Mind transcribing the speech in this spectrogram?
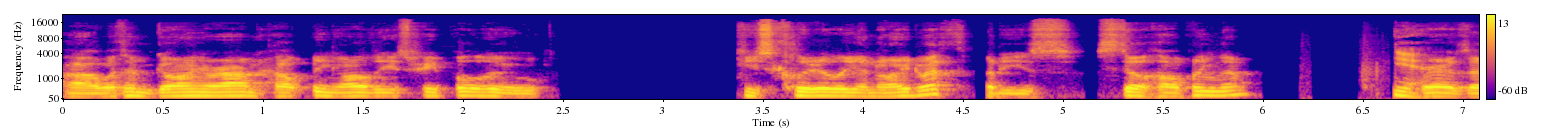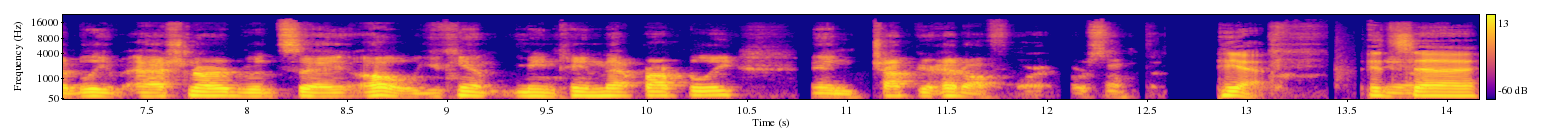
uh, with him going around helping all these people who he's clearly annoyed with, but he's still helping them. Yeah. Whereas I believe Ashnard would say, "Oh, you can't maintain that properly, and chop your head off for it, or something." Yeah, it's uh,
